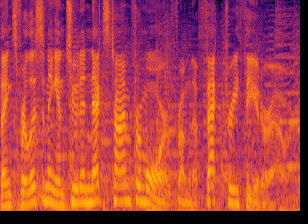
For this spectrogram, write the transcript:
Thanks for listening and tune in next time for more from the Factory Theater Hour.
